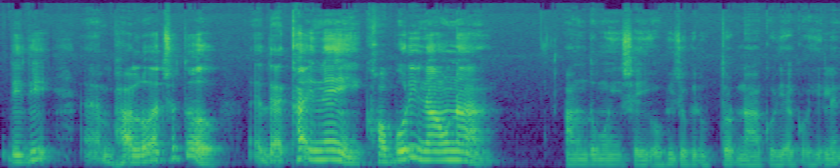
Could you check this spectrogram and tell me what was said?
দিদি ভালো আছো তো? দেখাই নেই, খবরই নাও না। আনন্দময়ী সেই অভিযোগের উত্তর না করিয়া কহিলেন,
